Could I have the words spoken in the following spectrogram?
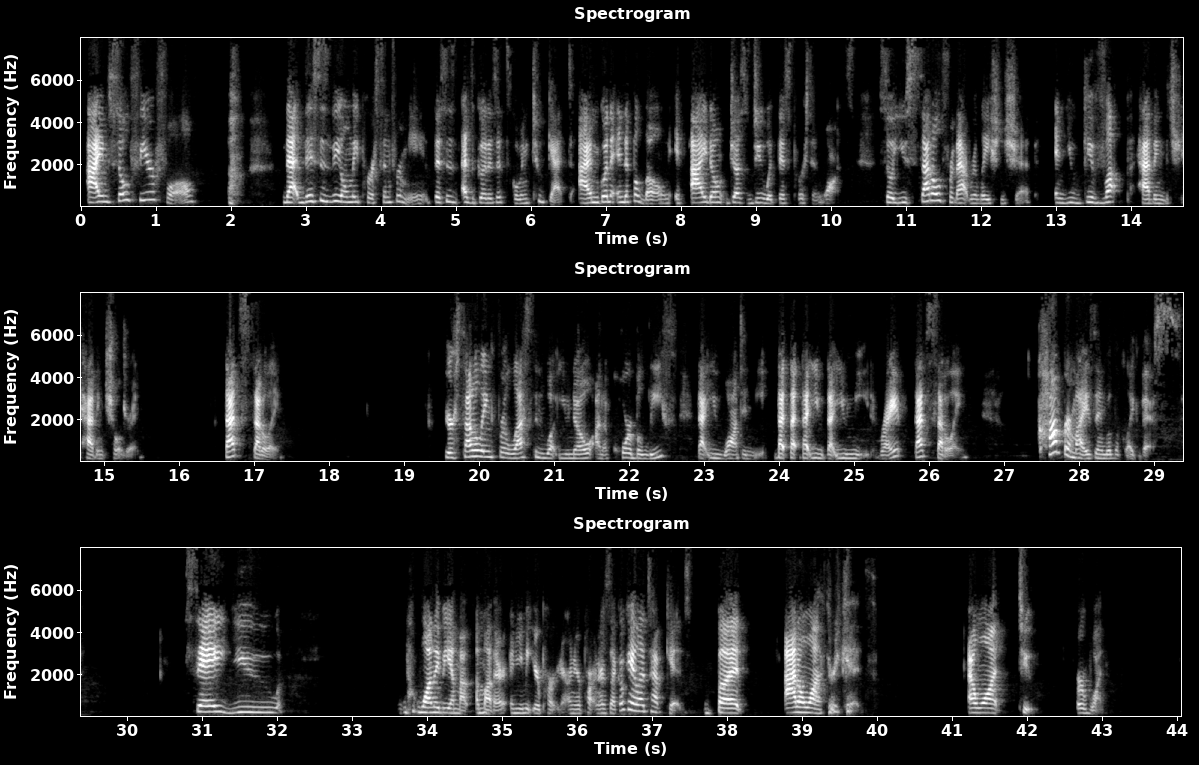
I'm so fearful that this is the only person for me. This is as good as it's going to get. I'm going to end up alone if I don't just do what this person wants. So you settle for that relationship and you give up having the, having children. That's settling. You're settling for less than what you know on a core belief that you want and need. That that that you that you need, right? That's settling. Compromising would look like this. Say you want to be a, mo- a mother and you meet your partner and your partner's like, okay, let's have kids, but I don't want three kids. I want two or one,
